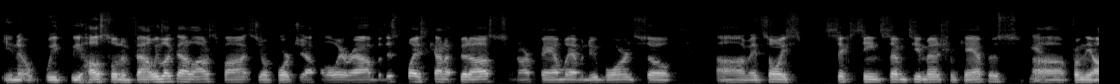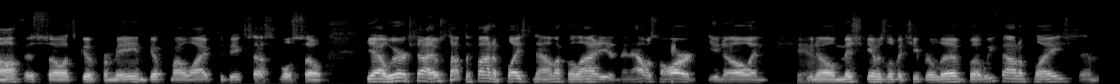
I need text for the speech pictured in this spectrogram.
you know, we we hustled and found. We looked at a lot of spots, you know, Port Jeff all the way around, but this place kind of fit us and our family. I have a newborn, so um, it's only 16, 17 minutes from campus, yeah. uh, from the office. So it's good for me and good for my wife to be accessible. So, yeah, we are excited. It was tough to find a place now. I'm not gonna lie to you, man. That was hard, you know, and yeah. You know, Michigan was a little bit cheaper to live, but we found a place and,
